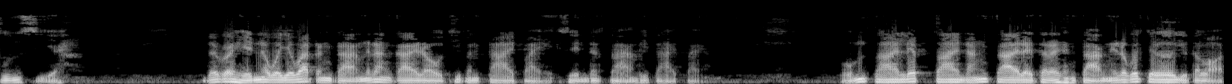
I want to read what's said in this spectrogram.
สูญเสีย แล้วก็เห็นอวัยวะต่าง ๆ ในร่างกายเราที่มันตายไป เส้นต่าง ๆ ที่ตายไป ผมตายเล็บตายหนังตายอะไรต่างๆนี่เราก็เจออยู่ตลอด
